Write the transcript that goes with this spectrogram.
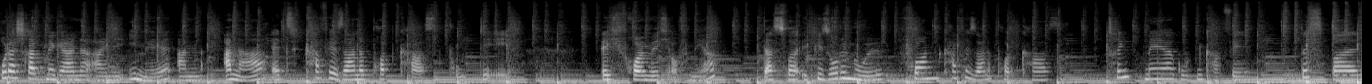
oder schreibt mir gerne eine E-Mail an anna.kaffeesahnepodcast.de. Ich freue mich auf mehr. Das war Episode 0 von Kaffeesahne Podcast. Trinkt mehr guten Kaffee. Bis bald.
